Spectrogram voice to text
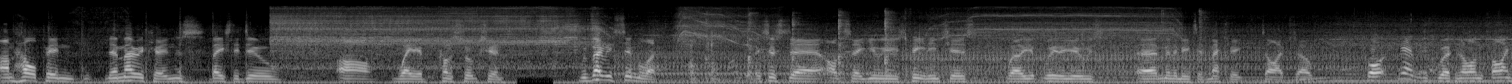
I'm helping the Americans basically do our way of construction. We're very similar. It's just uh, obviously you use feet and inches, well you, we use uh, millimetres, metric type. So, but yeah, we're just working along fine.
